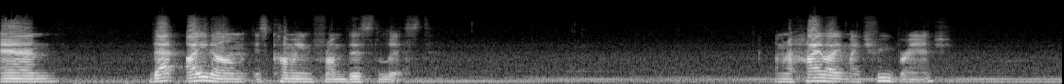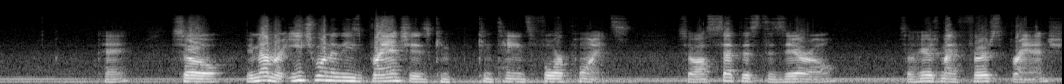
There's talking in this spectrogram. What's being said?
And that item is coming from this list. I'm going to highlight my tree branch. Okay, so Remember, each one of these branches contains four points. So I'll set this to zero. So here's my first branch,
